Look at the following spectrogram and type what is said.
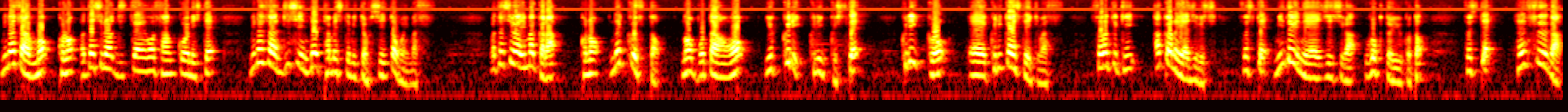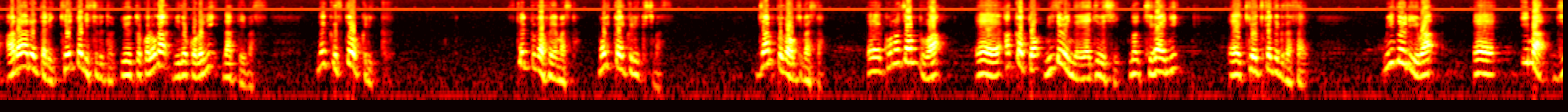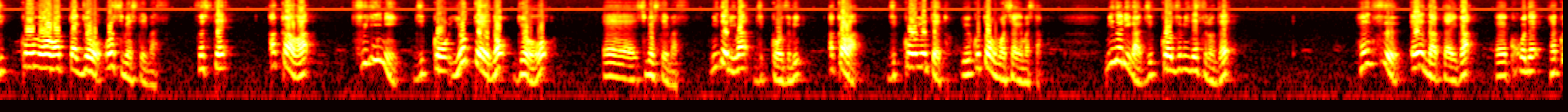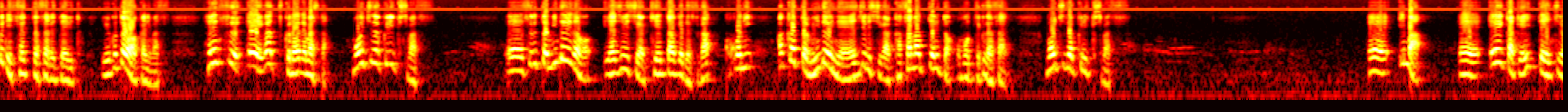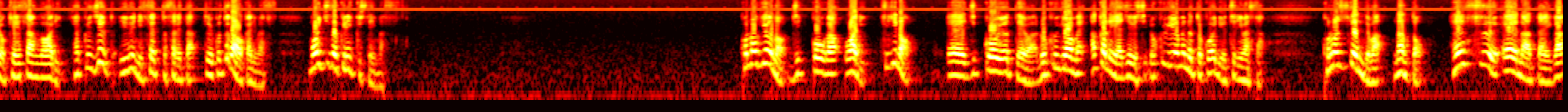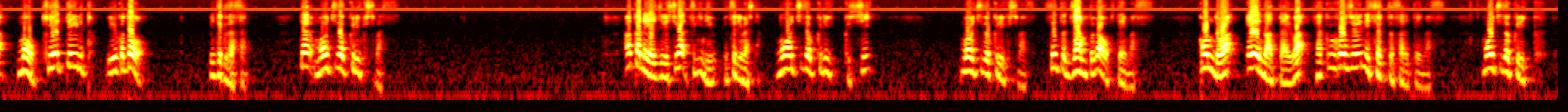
皆さんもこの私の実演を参考にして皆さん自身で試してみてほしいと思います。私は今からこの NEXT のボタンをゆっくりクリックしてクリックを、えー、繰り返していきます。その時赤の矢印、そして緑の矢印が動くということ、そして変数が現れたり消えたりするというところが見どころになっています。NEXT をクリック。ステップが増えました。もう一回クリックします。ジャンプが起きました。えー、このジャンプは、えー、赤と緑の矢印の違いに、えー、気をつけてください。緑は、え今実行が終わった行を示しています。そして赤は次に実行予定の行を、え示しています。緑は実行済み、赤は実行予定ということを申し上げました。緑が実行済みですので、変数 A の値が、えここで100にセットされているということがわかります。変数 A が作られました。もう一度クリックします。えー、すると緑の矢印が消えたわけですが、ここに赤と緑の矢印が重なっていると思ってください。もう一度クリックします。えー、今、えー、A×1.1 の計算が終わり、110というふうにセットされたということがわかります。もう一度クリックしています。この行の実行が終わり、次の、えー、実行予定は6行目、赤の矢印6行目のところに移りました。この時点では、なんと、変数 a の値がもう消えているということを見てください。で、もう一度クリックします。赤の矢印が次に移りました。もう一度クリックし、もう一度クリックします。するとジャンプが起きています。今度は A の値は150にセットされています。もう一度クリック。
